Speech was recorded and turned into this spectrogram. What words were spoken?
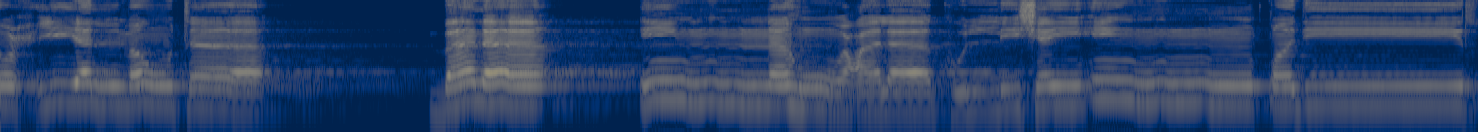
يحيي الموتى بلى انه على كل شيء قدير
